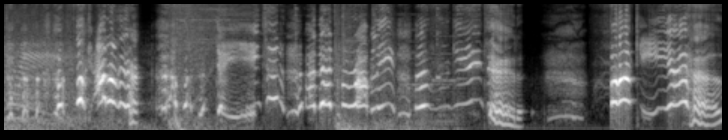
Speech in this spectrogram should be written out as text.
Fuck out of here! Get eaten and then probably skeeted. Fuck yes!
